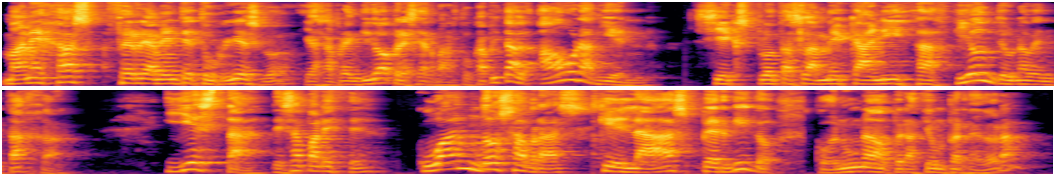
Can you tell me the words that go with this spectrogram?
Manejas férreamente tu riesgo y has aprendido a preservar tu capital. Ahora bien, si explotas la mecanización de una ventaja y esta desaparece, ¿cuándo sabrás que la has perdido? ¿Con una operación perdedora?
